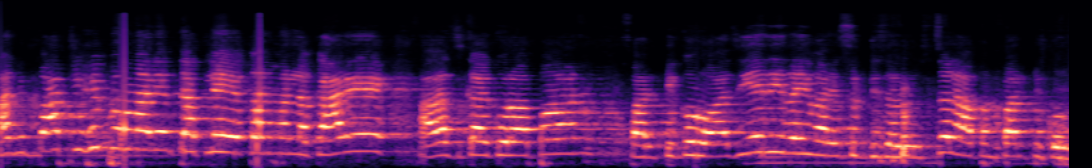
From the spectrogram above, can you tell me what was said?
आणि पाचही पिऊन आले त्यातले एकाने म्हणलं का रे? आज काय करू आपण? पार्टी करू. आज येरी रविवारी सुट्टी झाली चला आपण पार्टी करू.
